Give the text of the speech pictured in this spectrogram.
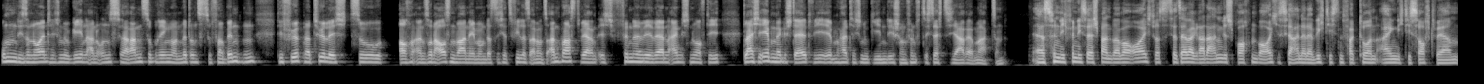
um diese neuen Technologien an uns heranzubringen und mit uns zu verbinden, die führt natürlich zu auch an so einer Außenwahrnehmung, dass sich jetzt vieles an uns anpasst, während ich finde, wir werden eigentlich nur auf die gleiche Ebene gestellt wie eben halt Technologien, die schon 50, 60 Jahre im Markt sind. Das finde ich, finde ich sehr spannend, weil bei euch, du hast es ja selber gerade angesprochen, bei euch ist ja einer der wichtigsten Faktoren eigentlich die Software,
